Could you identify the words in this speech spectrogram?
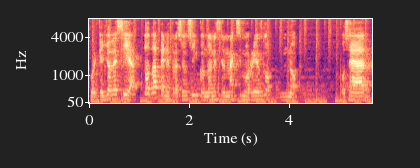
Porque yo decía, ¿toda penetración sin condón es el máximo riesgo? No. O sea,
